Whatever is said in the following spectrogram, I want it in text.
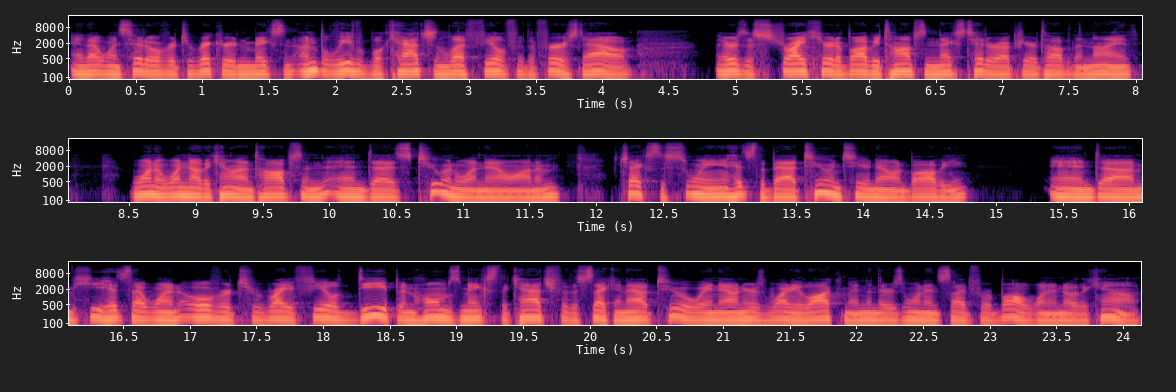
And that one's hit over to Rickert and makes an unbelievable catch in left field for the first out. There's a strike here to Bobby Thomson, next hitter up here, top of the ninth. 1 and 1 now the count on Thomson, and uh, it's 2 and 1 now on him checks the swing, hits the bat two and two now on Bobby. And um, he hits that one over to right field deep, and Holmes makes the catch for the second out, two away now. And here's Whitey Lockman, and there's one inside for a ball, one and know the count.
